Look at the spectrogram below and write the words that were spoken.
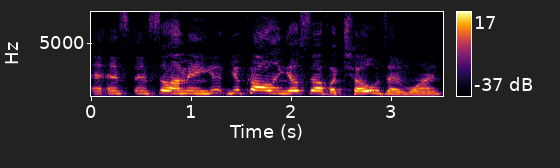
and, and, and so I mean you you're calling yourself a chosen one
